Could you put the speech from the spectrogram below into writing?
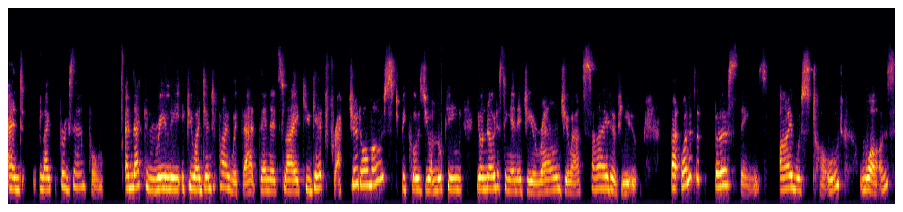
And, like, for example, and that can really, if you identify with that, then it's like you get fractured almost because you're looking, you're noticing energy around you, outside of you. But one of the first things I was told was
